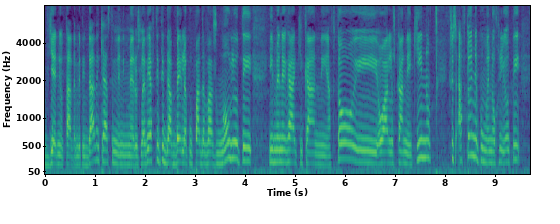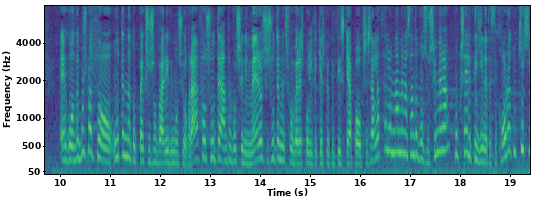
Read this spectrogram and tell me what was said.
βγαίνει ο τάδε με την τάδε και α την ενημέρωση. Δηλαδή αυτή την ταμπέλα που πάντα βάζουμε όλοι ότι η Μενεγάκη κάνει αυτό, ή ο άλλος κάνει εκείνο. Ξέρεις, αυτό είναι που με ενοχλεί. Ότι εγώ δεν προσπαθώ ούτε να το παίξω σοβαρή δημοσιογράφος, ούτε άνθρωπος ενημέρωσης, ούτε με τις φοβερές πολιτικές πεπιθήσεις και απόψεις. Αλλά θέλω να είμαι ένας άνθρωπος του σήμερα που ξέρει τι γίνεται στη χώρα του και έχει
